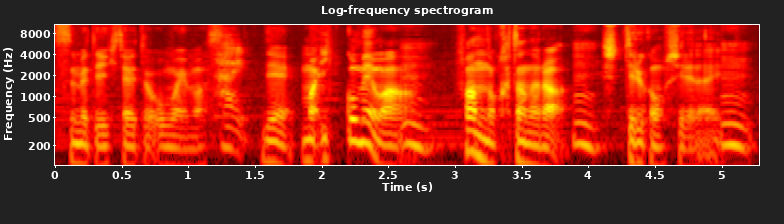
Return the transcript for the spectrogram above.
進めていきたいと思います、はい。で、まあ、1個目は、うん。ファンの方ならうん。知ってるかもしれない、うん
